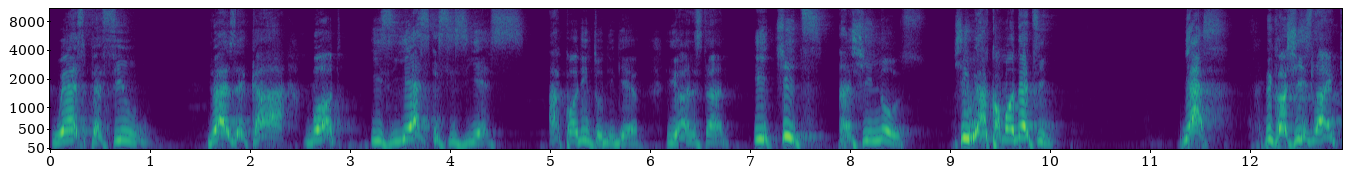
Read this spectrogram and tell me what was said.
Wears perfume, drives a car, but his yes is his yes, according to the girl. You understand? He cheats and she knows. She will accommodate him. Yes. Because she's like,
